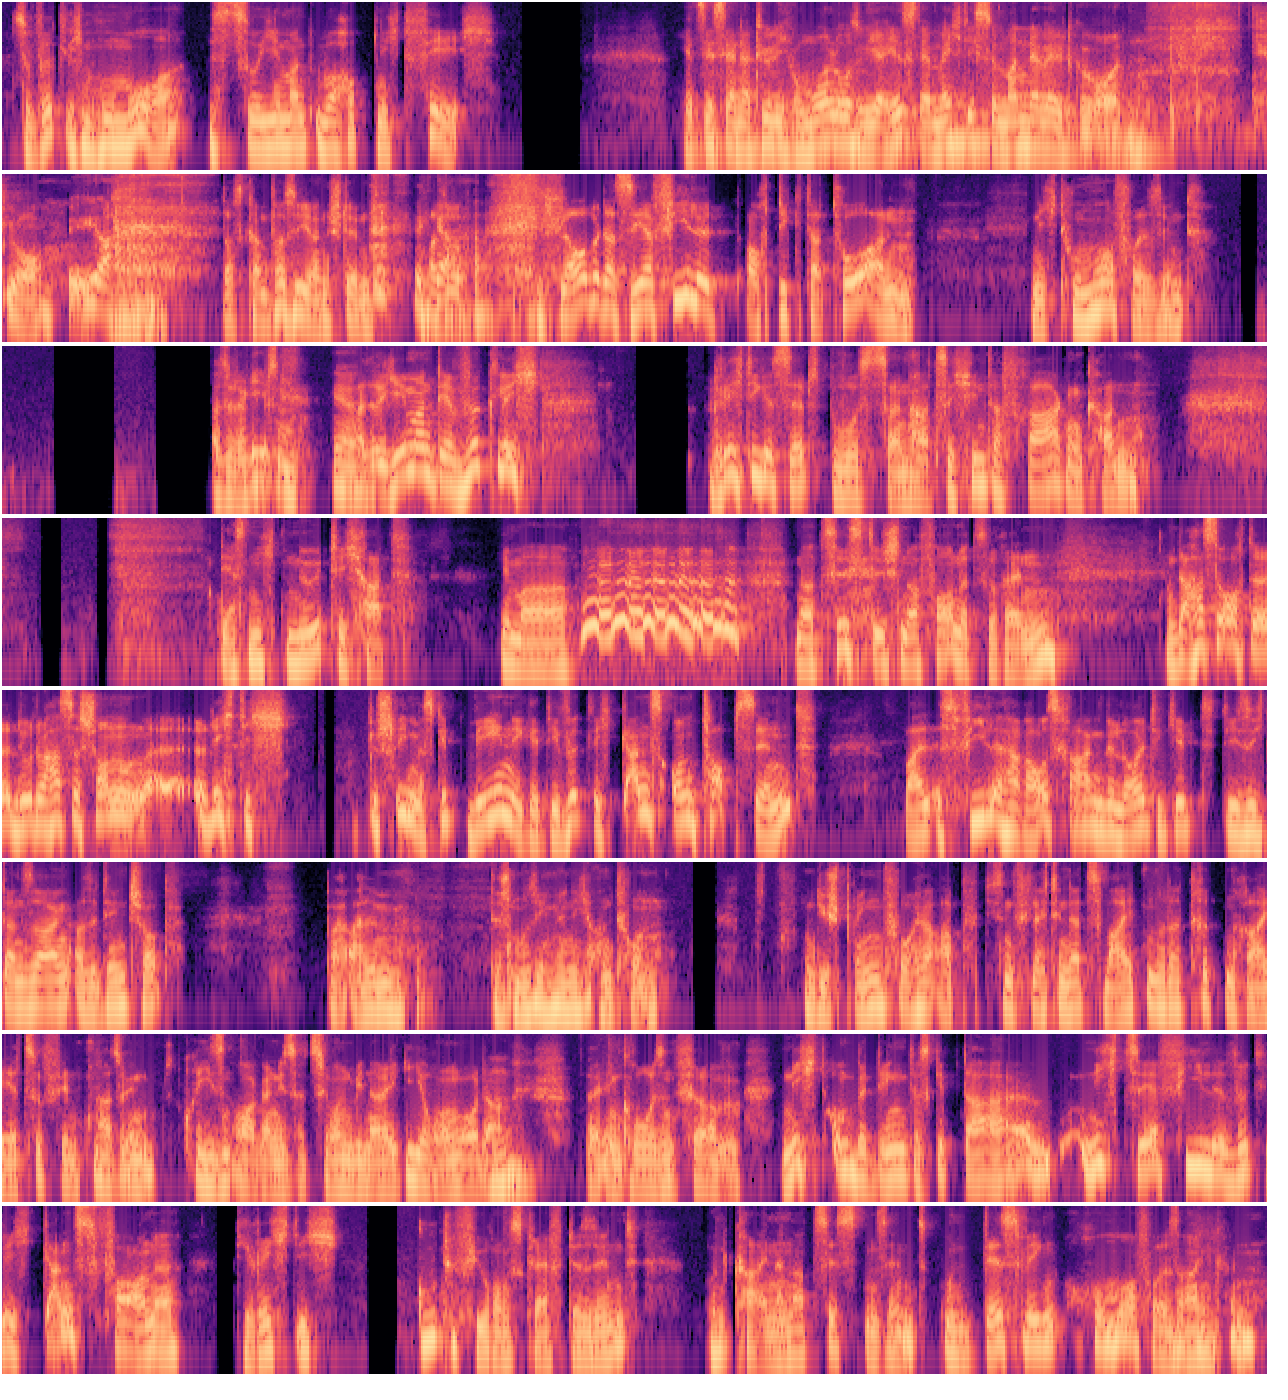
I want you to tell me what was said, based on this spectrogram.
Zu wirklichem Humor ist so jemand überhaupt nicht fähig. Jetzt ist er natürlich humorlos, wie er ist, der mächtigste Mann der Welt geworden. Ja. Ja. Das kann passieren, stimmt. Also ja. ich glaube, dass sehr viele, auch Diktatoren, nicht humorvoll sind. Also da gibt es ja. also jemand, der wirklich richtiges Selbstbewusstsein hat, sich hinterfragen kann, der es nicht nötig hat, immer narzisstisch nach vorne zu rennen. Und da hast du auch, du, du hast es schon äh, richtig beschrieben. Es gibt wenige, die wirklich ganz on top sind, weil es viele herausragende Leute gibt, die sich dann sagen, also den Job bei allem, das muss ich mir nicht antun. Und die springen vorher ab. Die sind vielleicht in der zweiten oder dritten Reihe zu finden, also in Riesenorganisationen wie einer Regierung oder mhm. Äh, in großen Firmen. Nicht unbedingt. Es gibt da nicht sehr viele wirklich ganz vorne, die richtig gute Führungskräfte sind und keine Narzissten sind und deswegen humorvoll sein können.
